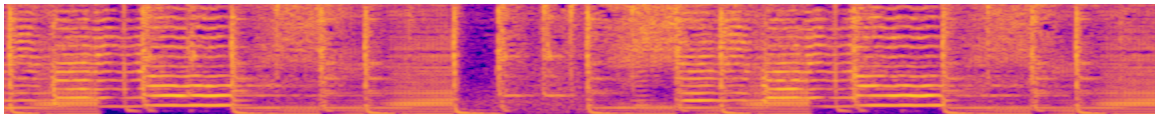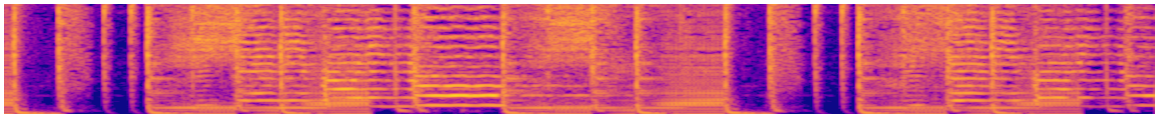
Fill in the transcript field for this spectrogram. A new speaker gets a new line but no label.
Does anybody know? Does anybody know?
